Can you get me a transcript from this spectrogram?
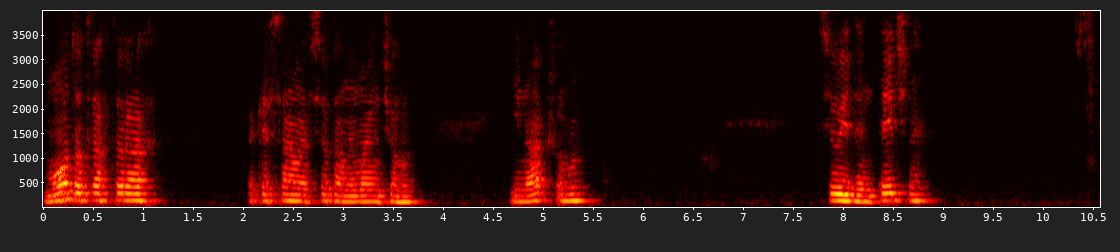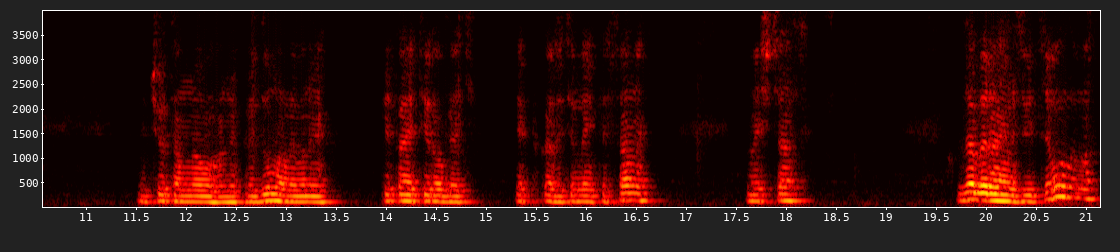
мототракторах таке саме, все там немає нічого інакшого. Все ідентичне. Нічого там нового не придумали. Вони китайці роблять, як то кажуть, одне й те саме весь час. Забираємо звідси олово,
